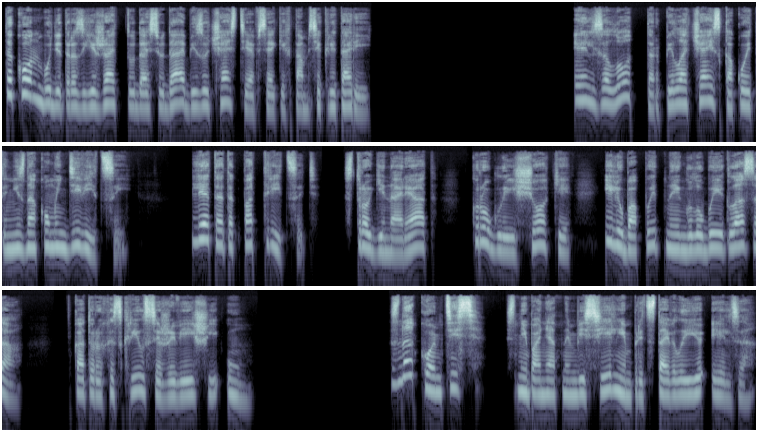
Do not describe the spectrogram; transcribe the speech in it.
так он будет разъезжать туда-сюда без участия всяких там секретарей. Эльза Лоттер пила чай с какой-то незнакомой девицей. Лет так под тридцать, строгий наряд, круглые щеки и любопытные голубые глаза, в которых искрился живейший ум. «Знакомьтесь», — с непонятным весельем представила ее Эльза.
